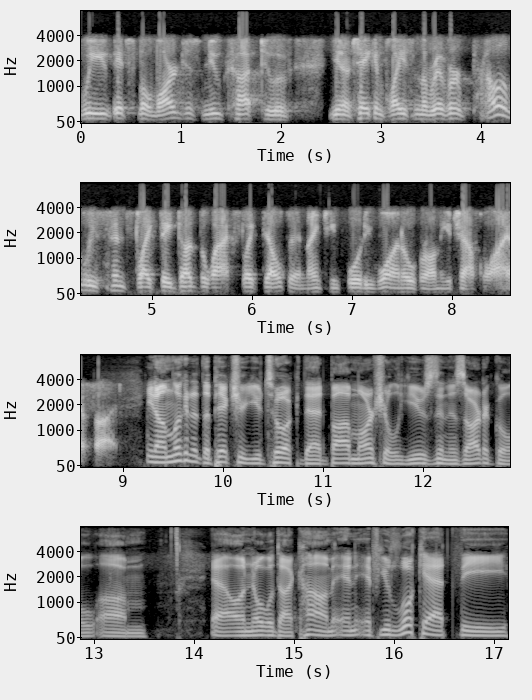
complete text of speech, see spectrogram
we it's the largest new cut to have you know taken place in the river probably since like they dug the Wax Lake Delta in 1941 over on the Atchafalaya side. You know, I'm looking at the picture you took that Bob Marshall used in his article um, uh, on NOLA.com, and if you look at the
